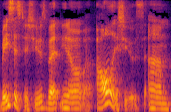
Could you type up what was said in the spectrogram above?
racist issues, but, you know, all issues. Um,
